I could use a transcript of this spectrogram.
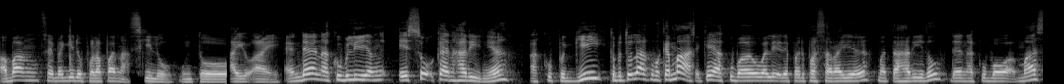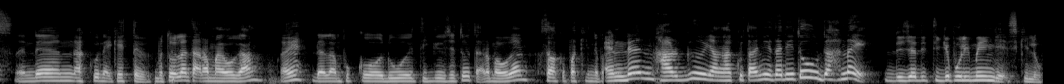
Abang, saya bagi 28 lah, sekilo untuk IOI. And then, aku beli yang esokkan harinya, aku pergi, kebetulan aku pakai mask. Okay, aku bawa balik daripada daripada pasar raya matahari tu dan aku bawa emas and then aku naik kereta. Kebetulan tak ramai orang eh dalam pukul 2 3 macam tu tak ramai orang so aku parking depan. And then harga yang aku tanya tadi tu dah naik dia jadi RM35 sekilo.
